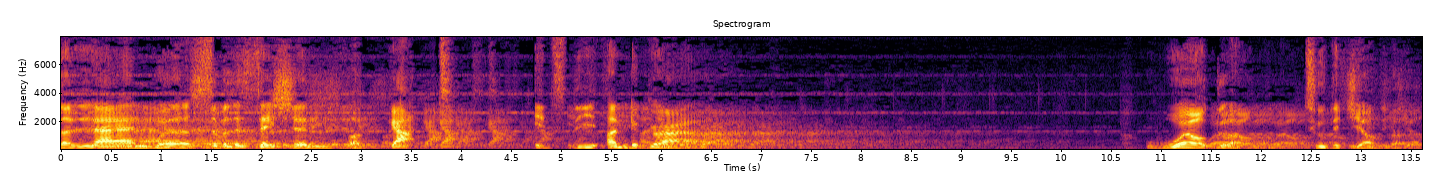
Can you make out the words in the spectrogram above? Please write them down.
The land where civilization forgot. It's the underground. Welcome to the jungle.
